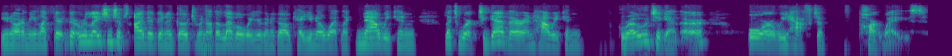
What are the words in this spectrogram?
You know what i mean? Like the the relationships either going to go to another level where you're going to go okay you know what? Like now we can let's work together and how we can grow together or we have to part ways.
